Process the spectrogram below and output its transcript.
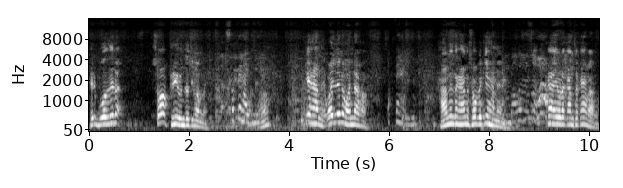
फेरि बोल्दैन। सब फ्री हुन्छ तिमीहरूलाई? के खाने? अहिले नै भनिराख। खाने त खाने सबै के खाने? कहाँ एउटा कान्छ कहाँ भएको?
